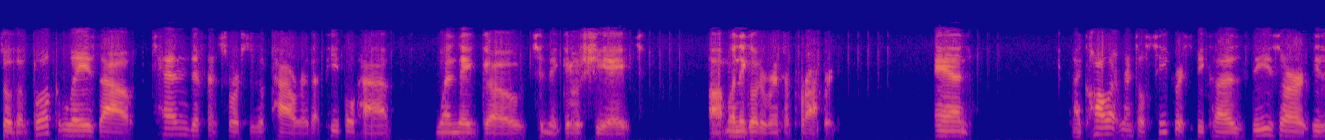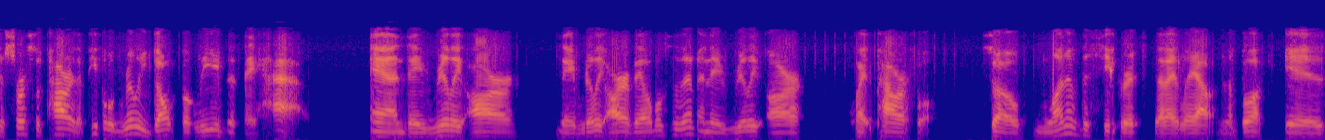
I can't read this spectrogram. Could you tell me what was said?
So the book lays out 10 different sources of power that people have when they go to negotiate, uh, when they go to rent a property. And I call it rental secrets because these are these are sources of power that people really don't believe that they have, and they really are they really are available to them, and they really are quite powerful. So one of the secrets that I lay out in the book is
